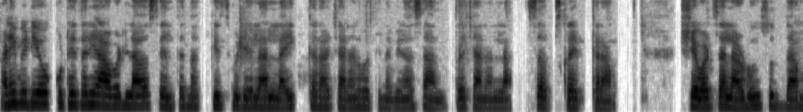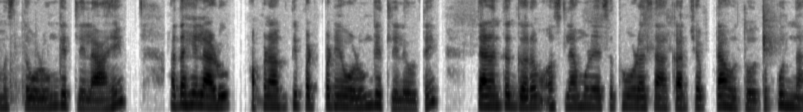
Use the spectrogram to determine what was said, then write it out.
आणि व्हिडिओ कुठेतरी आवडला असेल तर नक्कीच व्हिडिओला लाईक करा चॅनलवरती नवीन असाल तर चॅनलला सबस्क्राईब करा. शेवटचा लाडू सुद्धा मस्त ओढून घेतलेला आहे. आता हे लाडू आपण अगदी पटपट हे ओढून घेतलेले होते. त्यानंतर गरम असल्यामुळे याचा थोडासा आकार चपटा होतो. तो पुन्हा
